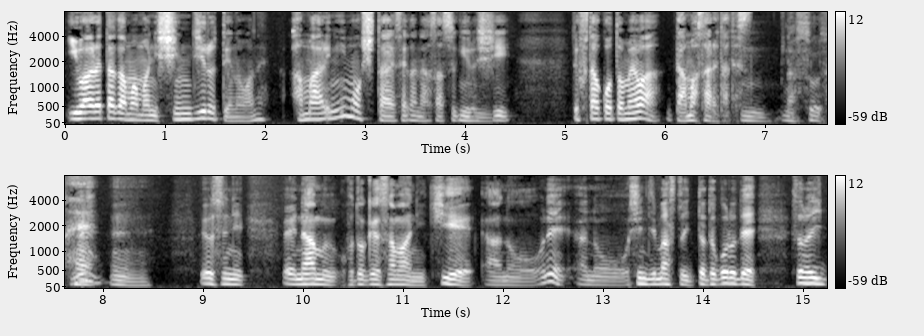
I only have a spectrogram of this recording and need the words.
言われたがままに信じるっていうのはね、あまりにも主体性がなさすぎるし、で、二言目は騙されたです。うん、あそうですね。ええ要するに、え南無仏様に消え、あのね、あの、信じますと言ったところで、その、い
